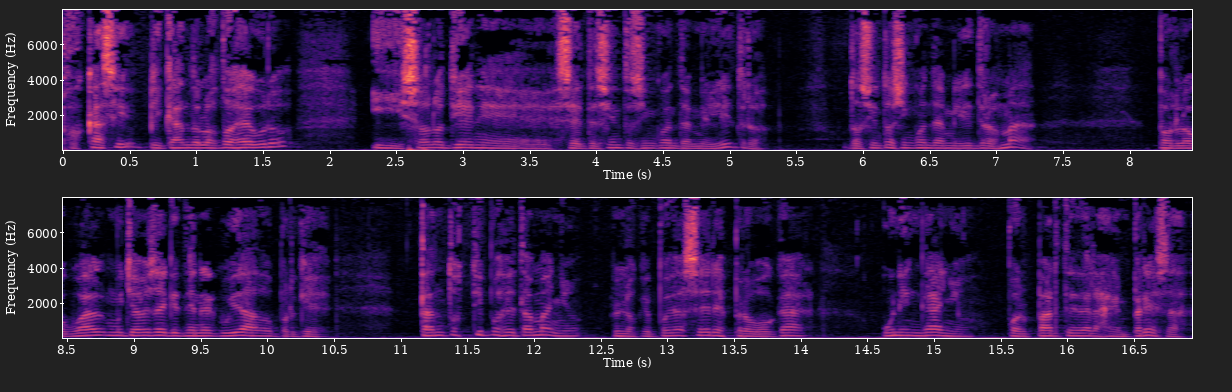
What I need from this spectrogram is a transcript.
pues casi picando los dos euros y solo tiene 750 mililitros, 250 mililitros más. Por lo cual muchas veces hay que tener cuidado porque tantos tipos de tamaño lo que puede hacer es provocar un engaño por parte de las empresas.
